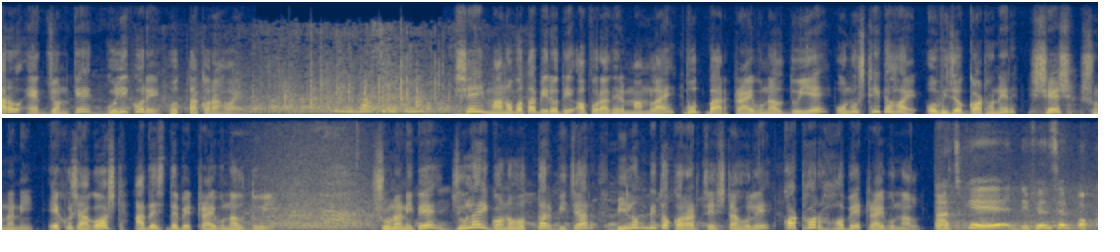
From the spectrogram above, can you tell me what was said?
আরও একজনকে গুলি করে হত্যা করা হয়। সেই মানবতা বিরোধী অপরাধের মামলায় বুধবার ট্রাইব্যুনাল দুইয়ে অনুষ্ঠিত হয় অভিযোগ গঠনের শেষ শুনানি। একুশ আগস্ট আদেশ দেবে ট্রাইব্যুনাল দুই। শুনানিতে জুলাই গণহত্যার বিচার বিলম্বিত করার চেষ্টা হলে কঠোর হবে ট্রাইব্যুনাল। আজকে ডিফেন্সের পক্ষ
